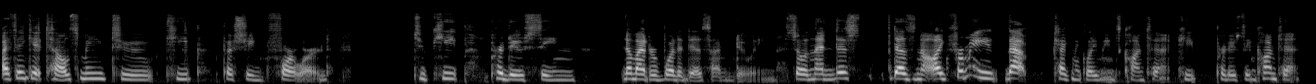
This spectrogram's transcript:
I think it tells me to keep pushing forward, to keep producing no matter what it is I'm doing. So, and that this does not, like for me, that technically means content, keep producing content.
